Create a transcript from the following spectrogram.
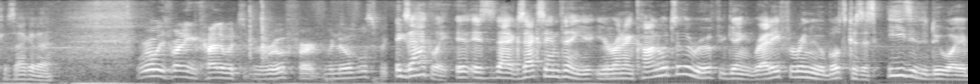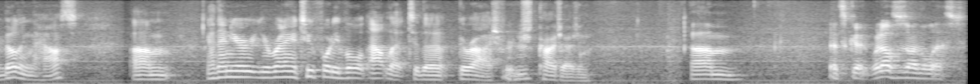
because I gotta We're always running a conduit to the roof for renewables. We, exactly. It, it's that exact same thing. You- You're running conduit to the roof. You're getting ready for renewables because it's easy to do while you're building the house. Um, and then you're you're running a 240 volt outlet to the garage for Mm-hmm. car charging. that's good. What else is on the list?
